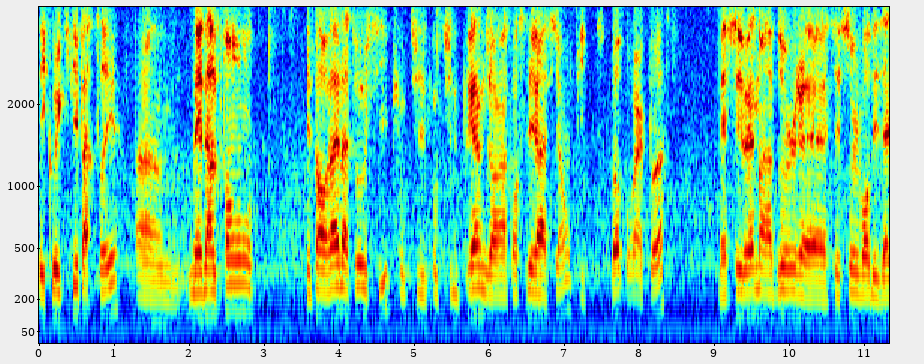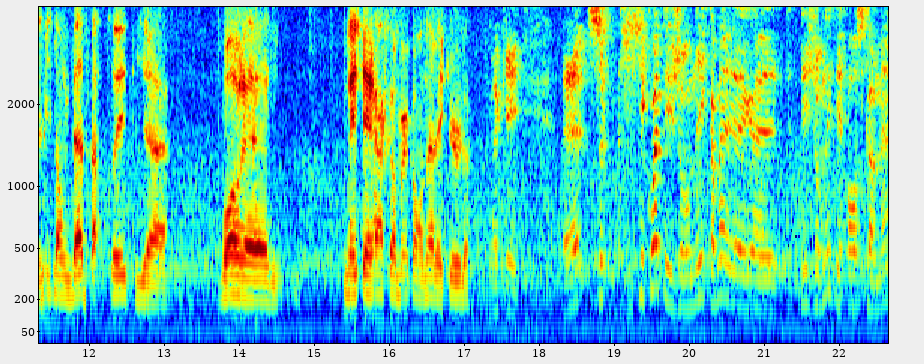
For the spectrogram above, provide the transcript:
tes coéquipiers partir. Euh, mais dans le fond, c'est ton rêve à toi aussi, puis faut que tu, faut que tu le prennes genre en considération, puis que tu bats pour un poste. Mais c'est vraiment dur, euh, c'est sûr, voir des amis longue date partir, puis euh, voir euh, l'intérêt commun qu'on a avec eux là. Euh, c'est quoi tes journées? Comment euh, tes journées, t'es passes comment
